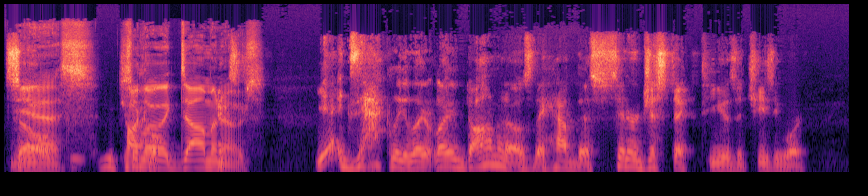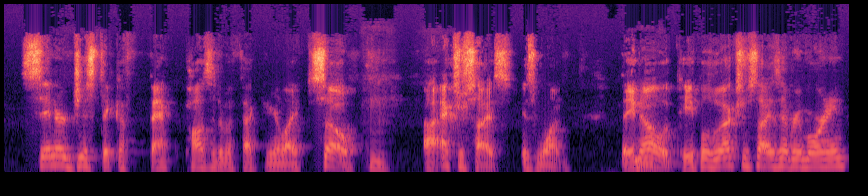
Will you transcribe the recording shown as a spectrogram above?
So yes. So like dominoes. Yeah, exactly. Like, like dominoes, they have this synergistic, to use a cheesy word, synergistic effect, positive effect in your life. So, hmm. uh, exercise is one. They know hmm. people who exercise every morning,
